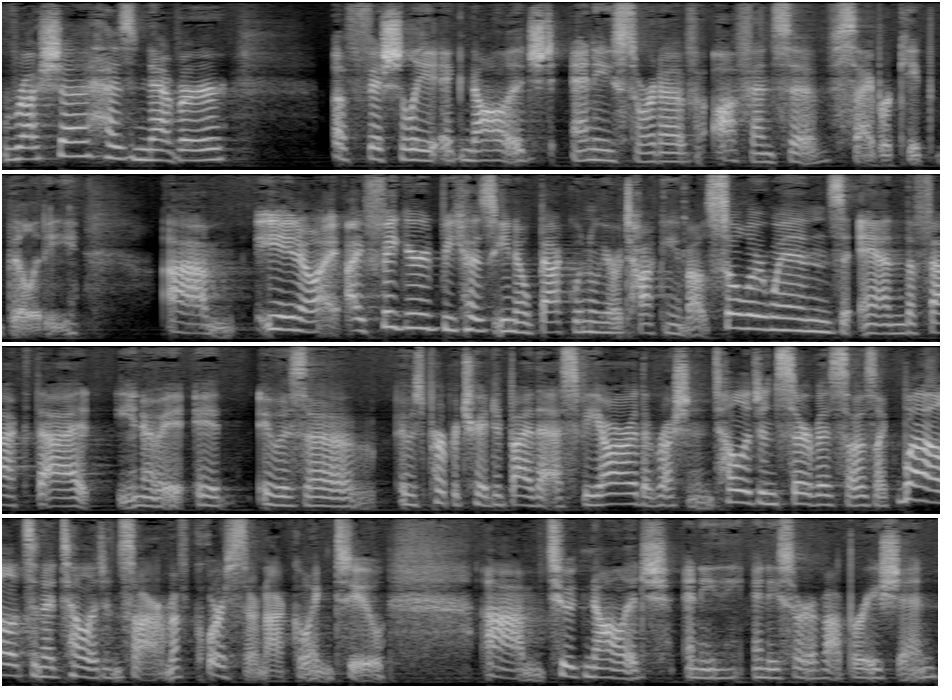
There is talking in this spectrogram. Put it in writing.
Russia has never officially acknowledged any sort of offensive cyber capability um, you know, I, I, figured because, you know, back when we were talking about SolarWinds and the fact that, you know, it, it, it was a, it was perpetrated by the SVR, the Russian intelligence service. I was like, well, it's an intelligence arm. Of course, they're not going to, um, to acknowledge any, any sort of operation.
